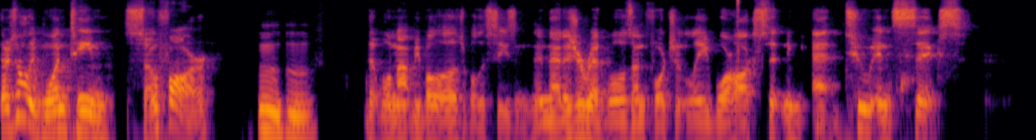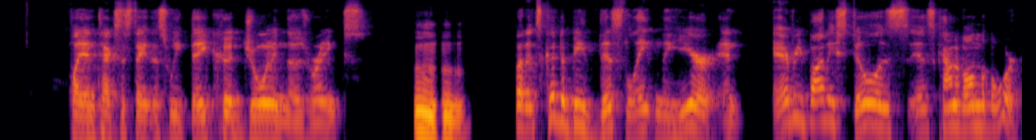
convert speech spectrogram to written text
There's only one team so far mm-hmm. That will not be bowl eligible this season, and that is your Red Wolves. Unfortunately, Warhawks sitting at two and six, playing Texas State this week. They could join those ranks. Mm-hmm. But it's good to be this late in the year, and everybody still is is kind of on the board.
